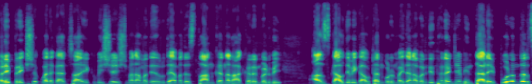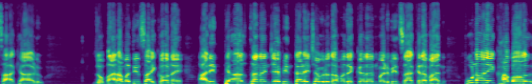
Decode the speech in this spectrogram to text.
आणि प्रेक्षक वर्गाचा एक विशेष मनामध्ये हृदयामध्ये स्थान करणारा हा करण मडवी आज गावदेवी गावठांकडून मैदानावरती धनंजय भिंताडे पुरंदरचा हा खेळाडू. जो बारामतीचा आयकॉन आहे आणि त्याच धनंजय भिंताडेच्या विरोधामध्ये करण मडवीचा आक्रमण. पुन्हा एक हा बॉल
